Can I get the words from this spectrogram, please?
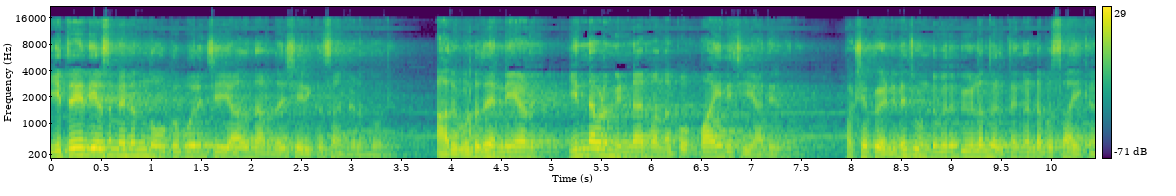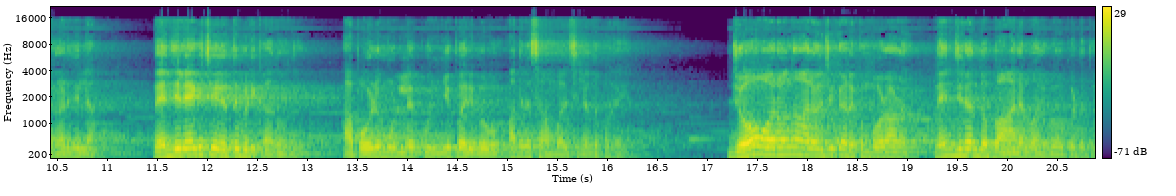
ഇത്രയും ദിവസം എന്നെ നോക്കുപോലും ചെയ്യാതെ നടന്നത് ശരിക്കും സങ്കടം തോന്നി. അതുകൊണ്ട് തന്നെയാണ് ഇന്ന് അവൾ മിണ്ടാൻ വന്നപ്പോൾ മൈൻഡ് ചെയ്യാതിരുന്നത്. പക്ഷെ പെണ്ണിന്റെ ചുണ്ടുവിതുമ്പിയുള്ള നൃത്തം കണ്ടപ്പോൾ സഹിക്കാൻ കഴിഞ്ഞില്ല. നെഞ്ചിലേക്ക് ചേർത്ത് പിടിക്കാൻ തോന്നി. അപ്പോഴും ഉള്ളിലെ കുഞ്ഞു പരിഭവം അതിനെ സമ്മതിച്ചില്ലെന്ന് പറയാം. ജോ ഓരോന്ന് ആലോചിച്ച് കിടക്കുമ്പോഴാണ് നെഞ്ചിലെന്തോ ഭാരം അനുഭവപ്പെട്ടത്.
